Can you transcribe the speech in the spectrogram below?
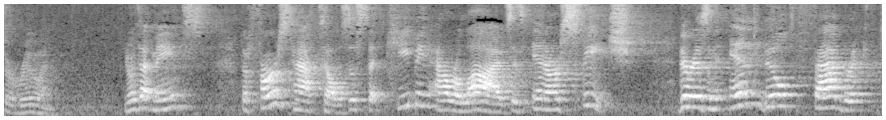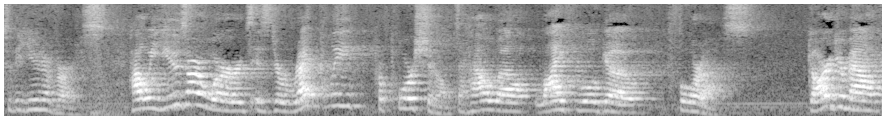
to ruin. You know what that means? The first half tells us that keeping our lives is in our speech. There is an inbuilt fabric to the universe. How we use our words is directly proportional to how well life will go for us. Guard your mouth,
